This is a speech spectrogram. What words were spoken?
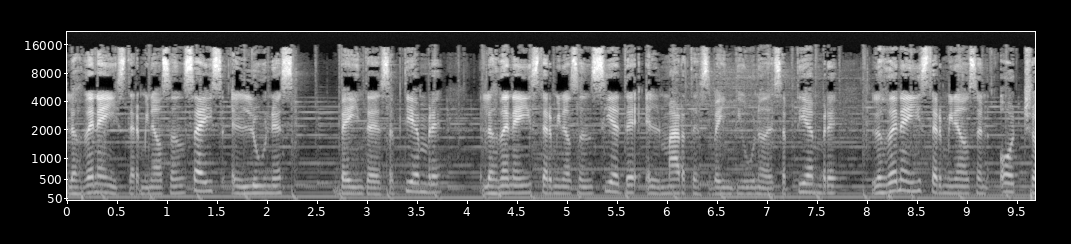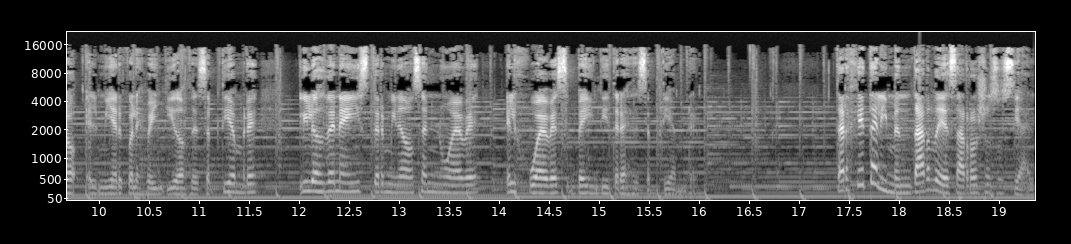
los DNIs terminados en 6 el lunes 20 de septiembre, los DNIs terminados en 7 el martes 21 de septiembre, los DNIs terminados en 8 el miércoles 22 de septiembre y los DNIs terminados en 9 el jueves 23 de septiembre. Tarjeta Alimentar de Desarrollo Social.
